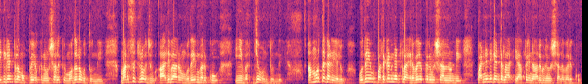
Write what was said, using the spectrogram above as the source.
ఐదు గంటల ముప్పై ఒక్క నిమిషాలకి మొదలవుతుంది. మరుసటి రోజు ఆదివారం ఉదయం వరకు ఈ వర్జ్యం ఉంటుంది. అమృత గడియలు ఉదయం పదకొండు గంటల ఇరవై ఒక్క నిమిషాల నుండి పన్నెండు గంటల యాభై నాలుగు నిమిషాల వరకు.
